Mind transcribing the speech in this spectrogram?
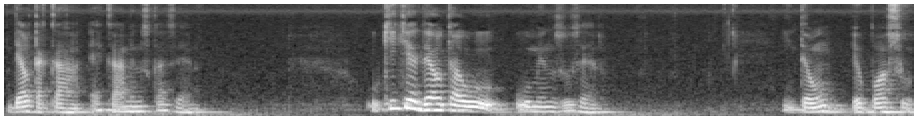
Delta K é K menos K0. O que, que é delta U? U menos U0. Então, eu posso...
